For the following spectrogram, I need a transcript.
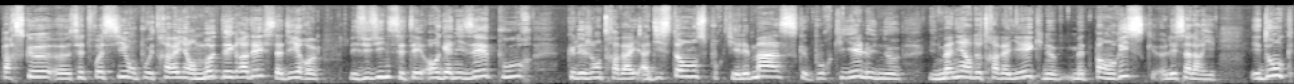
Parce que euh, cette fois-ci, on pouvait travailler en mode dégradé, c'est-à-dire les usines s'étaient organisées pour que les gens travaillent à distance, pour qu'il y ait les masques, pour qu'il y ait une, une, manière de travailler qui ne mette pas en risque les salariés. Et donc,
